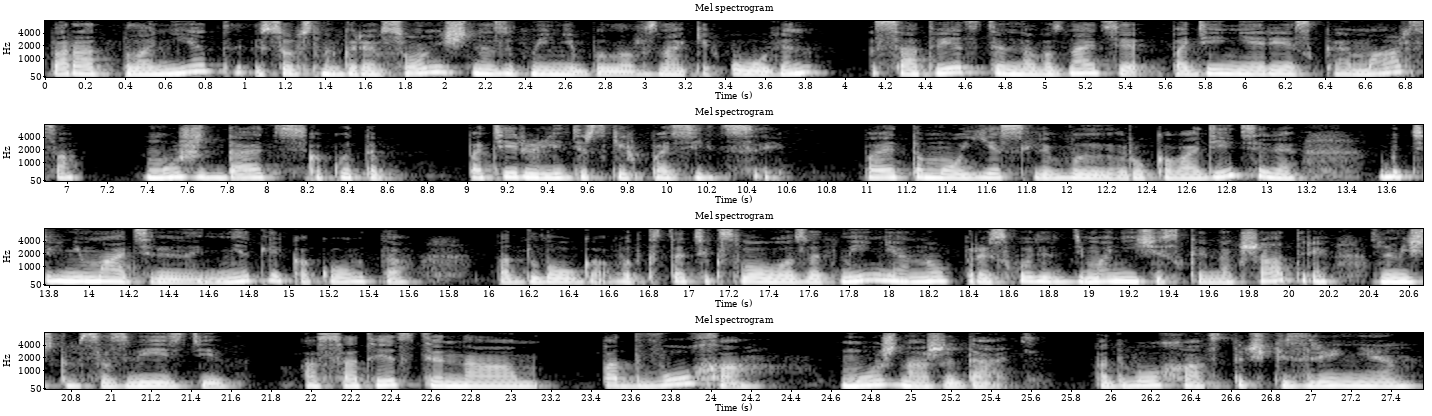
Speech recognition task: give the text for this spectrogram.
парад планет, и, собственно говоря, солнечное затмение было в знаке Овен. Соответственно, вы знаете, падение резкое Марса может дать какую-то потерю лидерских позиций. Поэтому, если вы руководители, будьте внимательны, нет ли какого-то подлога. Вот, кстати, к слову о затмении, оно происходит в демонической накшатре, в демоническом созвездии. А, соответственно, подвоха можно ожидать. Подвоха с точки зрения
